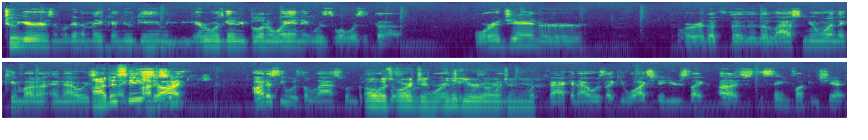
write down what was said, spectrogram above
two years and we're gonna make a new game and everyone's gonna be blown away. And it was what was it the Origin or or that's the the, the last new one that came out and I was Odyssey? Like, Odyssey? it. Odyssey was the last one. But the Oh, it was before Origin. I think you was were Origin, yeah. Back and I was like, you watched it, and you're just like, oh, it's just the same fucking shit.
